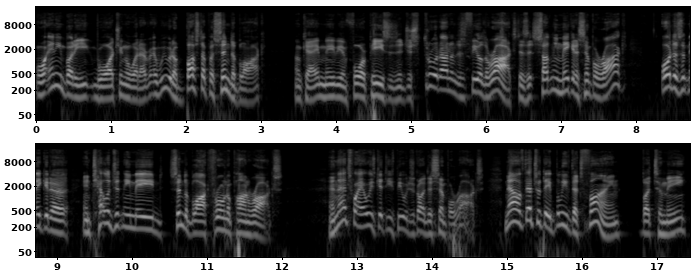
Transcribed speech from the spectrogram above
or anybody watching or whatever, and we were to bust up a cinder block, okay, maybe in four pieces, and just throw it out in this field of rocks, does it suddenly make it a simple rock? Or does it make it a intelligently made cinder block thrown upon rocks? And that's why I always get these people just going to simple rocks. Now, if that's what they believe, that's fine. But to me,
